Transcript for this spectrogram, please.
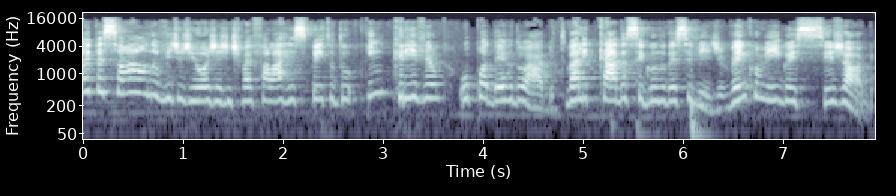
Oi, pessoal! No vídeo de hoje a gente vai falar a respeito do incrível O Poder do Hábito. Vale cada segundo desse vídeo. Vem comigo e se joga!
